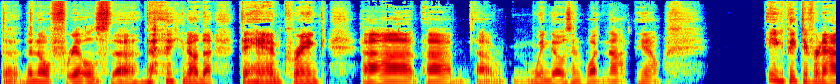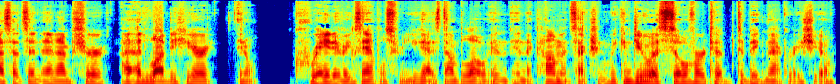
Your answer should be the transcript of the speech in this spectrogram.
the the no frills, the, the you know the the hand crank uh, uh, uh, windows and whatnot. You know, you can pick different assets, and and I'm sure I'd love to hear you know creative examples from you guys down below in in the comment section. We can do a silver to to Big Mac ratio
